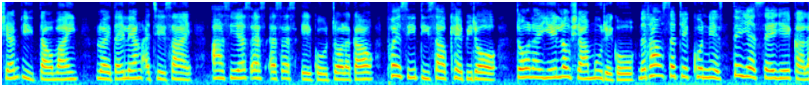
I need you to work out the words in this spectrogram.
ရှမ်းပြည်တောင်ပိုင်းလွယ်တိုင်းလျန်းအခြေဆိုင် RCSS SSA ကိုတော်၎င်းဖွဲ့စည်းတည်ဆောက်ခဲ့ပြီးတော့ တော်လှန်ရေးလှုပ်ရှားမှုတွေကို2011ခုနှစ်တည့်ရက်ဆဲရေးကာလ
